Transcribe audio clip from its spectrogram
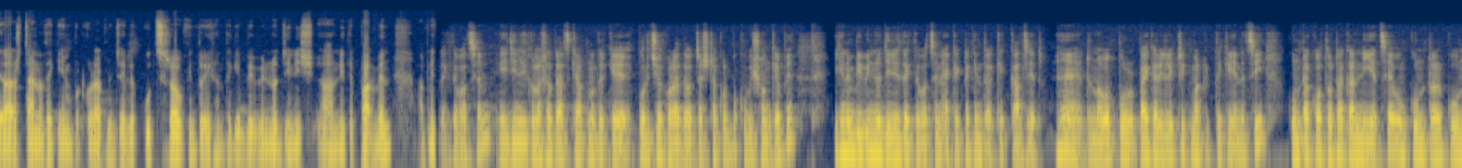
এরা চায়না থেকে ইম্পোর্ট করে আপনি চাইলে খুচরাও কিন্তু এখান থেকে বিভিন্ন জিনিস নিতে পারবেন। আপনি দেখতে পাচ্ছেন এই জিনিসগুলোর সাথে আজকে আপনাদেরকে পরিচয় করা দেওয়ার চেষ্টা করব খুবই সংক্ষেপে। এখানে বিভিন্ন জিনিস দেখতে পাচ্ছেন, এক একটা কিন্তু এক এক কাজের। হ্যাঁ এটা নবাবপুর পাইকারি ইলেকট্রিক মার্কেট থেকে এনেছি। কোনটা কত টাকা নিয়েছে এবং কোনটার কোন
